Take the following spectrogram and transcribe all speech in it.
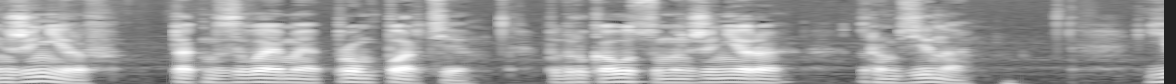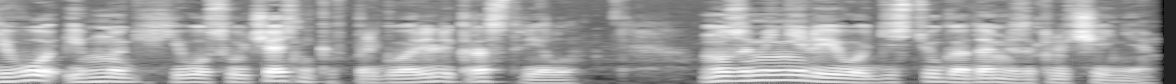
инженеров, так называемая промпартия, под руководством инженера Рамзина. Его и многих его соучастников приговорили к расстрелу, но заменили его десятью годами заключения.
